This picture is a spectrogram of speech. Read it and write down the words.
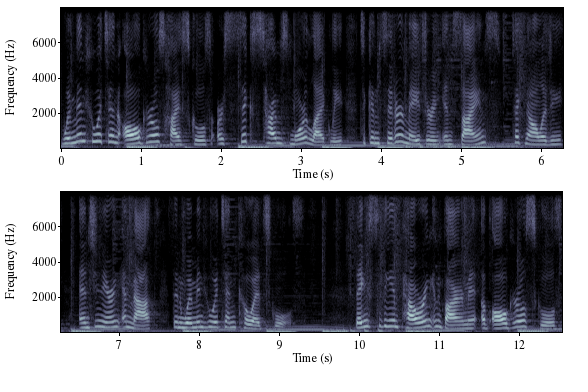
Women who attend all-girls high schools are six times more likely to consider majoring in science, technology, engineering, and math than women who attend co-ed schools. Thanks to the empowering environment of all-girls schools,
